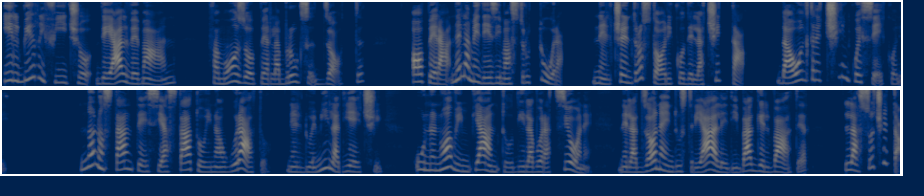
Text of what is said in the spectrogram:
Il birrificio De Alvemaan, famoso per la Brooks Zott, opera nella medesima struttura, nel centro storico della città, da oltre cinque secoli. Nonostante sia stato inaugurato nel 2010 un nuovo impianto di lavorazione nella zona industriale di Waggelwater, la società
